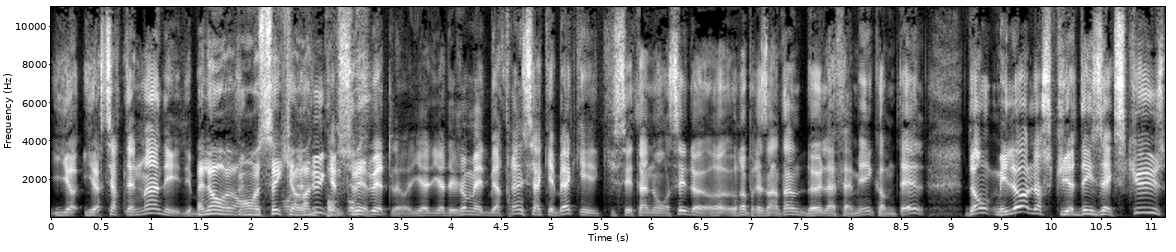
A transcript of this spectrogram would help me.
il y a, il y a certainement des... des Ben là, on, on sait qu'il y aura une qu'il y a une poursuite. poursuite, là. Il, y a, il y a déjà Maître Bertrand ici à Québec qui, qui s'est annoncé de re- représentant de la famille comme tel. Donc, mais là, lorsqu'il y a des excuses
